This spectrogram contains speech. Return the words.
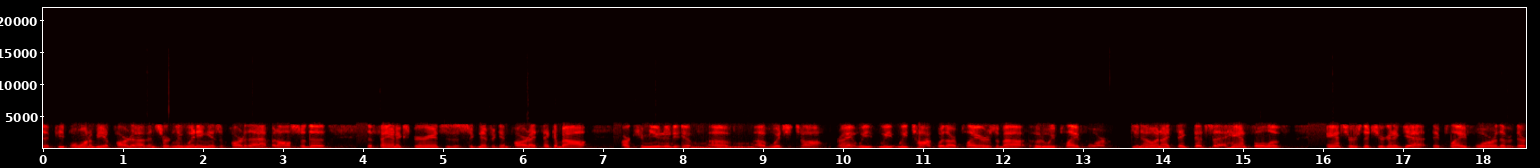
that people want to be a part of. And certainly winning is a part of that, but also the, the fan experience is a significant part. I think about our community of, of, of Wichita, right? We, we, we talk with our players about who do we play for, you know, and I think that's a handful of answers that you're going to get. They play for the, their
